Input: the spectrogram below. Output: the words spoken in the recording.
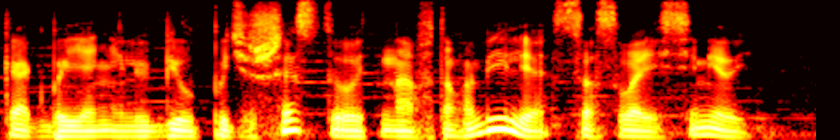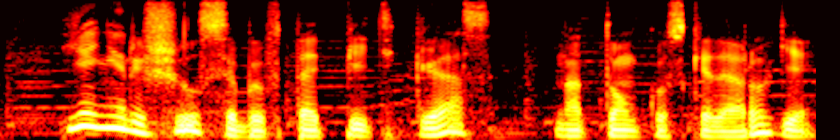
Как бы я ни любил путешествовать на автомобиле со своей семьей, я не решился бы втопить газ на том куске дороги,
